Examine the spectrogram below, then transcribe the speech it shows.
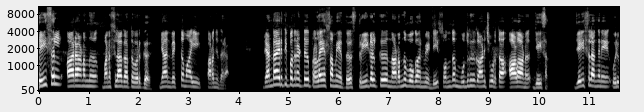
ജെയ്സൽ ആരാണെന്ന് മനസ്സിലാകാത്തവർക്ക് ഞാൻ വ്യക്തമായി പറഞ്ഞു തരാം രണ്ടായിരത്തി പതിനെട്ട് പ്രളയ സമയത്ത് സ്ത്രീകൾക്ക് നടന്നു പോകാൻ വേണ്ടി സ്വന്തം മുതുക് കാണിച്ചു കൊടുത്ത ആളാണ് ജെയ്സൽ. ജെയ്സൽ അങ്ങനെ ഒരു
